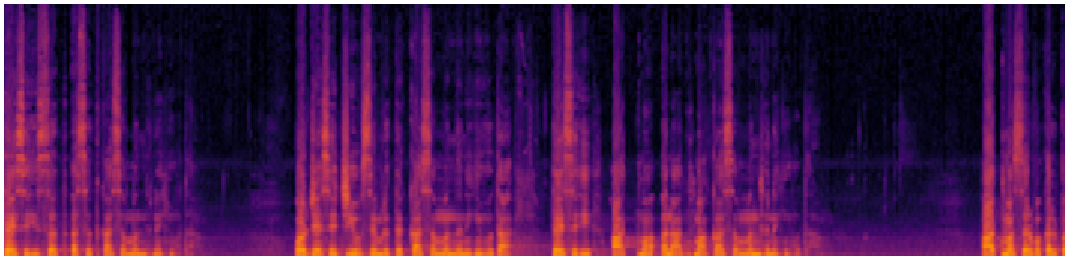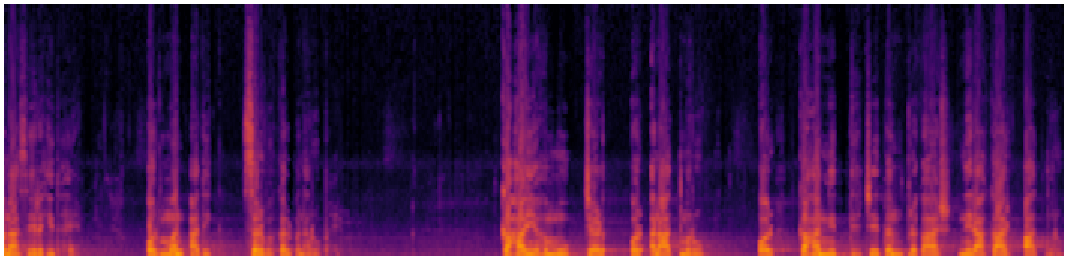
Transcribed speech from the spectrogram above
तैसे ही सत असत का संबंध नहीं होता। और जैसे जीव से मृतक का संबंध नहीं होता, तैसे ही आत्मा अनात्मा का संबंध नहीं होता। आत्मा सर्व कल्पना से रहित है और मन आदि सर्व कल्पना रूप है। कहा यह मूक जड़ और अनात्म रूप और कहा नित्य चेतन प्रकाश निराकार आत्म रूप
